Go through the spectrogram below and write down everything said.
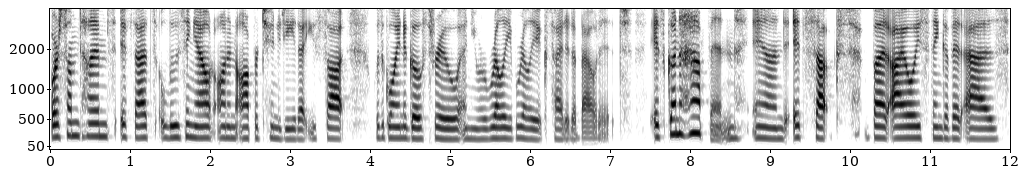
or sometimes if that's losing out on an opportunity that you thought was going to go through and you were really, really excited about it. It's going to happen and it sucks, but I always think of it as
